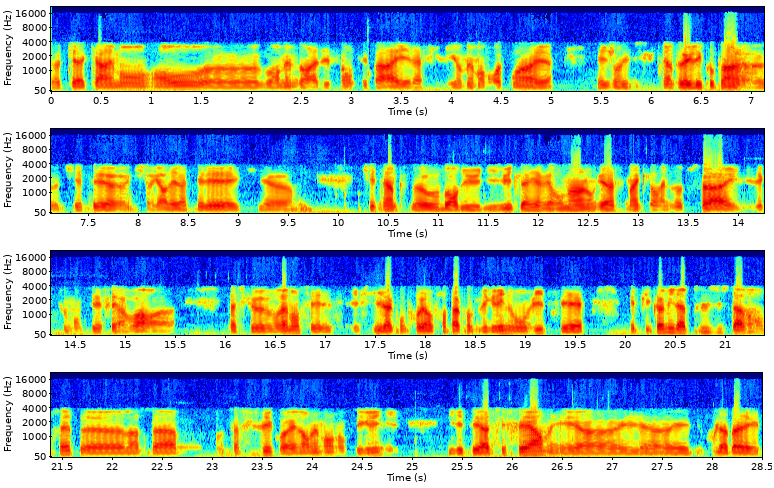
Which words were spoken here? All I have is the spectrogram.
euh carrément en haut, euh, voire même dans la descente. Et pareil, elle a fini au même endroit que moi. Et, et j'en ai discuté un peu avec les copains qui étaient, qui regardaient la télé et qui qui étaient un peu au bord du 18. Là, il y avait Romain, Langas, Mike Lorenzo, tout ça. Et ils disaient que tout le monde s'est fait avoir parce que vraiment c'est difficile à contrôler. On se rend pas compte, les greens vont vite. Et, puis comme il a plu juste avant, en fait, euh, ben ça, ça fusait quoi énormément. Donc les greens, il, était assez ferme et, euh, euh, et, du coup la balle est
